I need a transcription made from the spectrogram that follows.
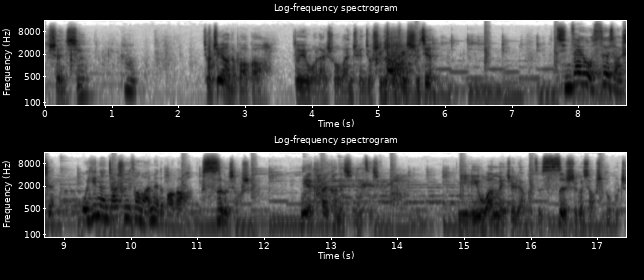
沈星，嗯，就这样的报告，对于我来说完全就是浪费时间。请再给我四个小时，我一定能交出一份完美的报告。四个小时，你也太看得起你自己了吧？你离完美这两个字四十个小时都不止。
